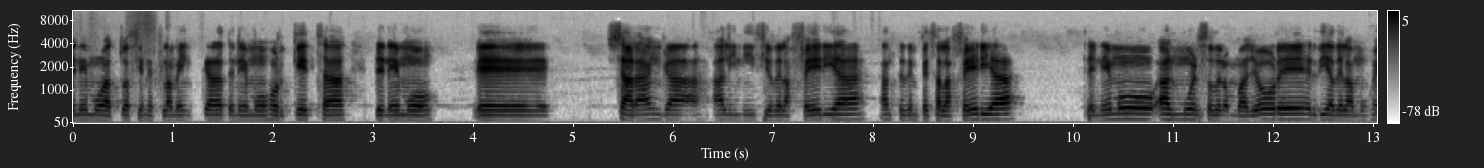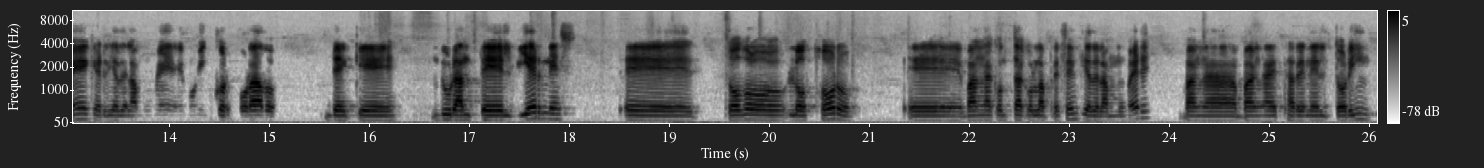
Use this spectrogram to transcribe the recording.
tenemos actuaciones flamencas, tenemos orquestas, tenemos eh, saranga al inicio de la feria, antes de empezar la feria, tenemos almuerzo de los mayores, el Día de la Mujer, que el Día de la Mujer hemos incorporado de que durante el viernes eh, todos los toros eh, van a contar con la presencia de las mujeres, van a, van a estar en el torín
